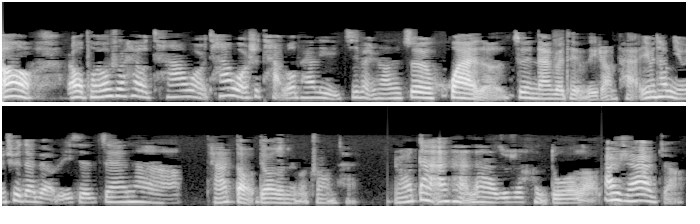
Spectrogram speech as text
哦，然后我朋友说还有 Tower，Tower 是塔罗牌里基本上是最坏的、最 negative 的一张牌，因为它明确代表着一些灾难啊。塔倒掉的那个状态，然后大阿卡纳就是很多了，二十二张，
